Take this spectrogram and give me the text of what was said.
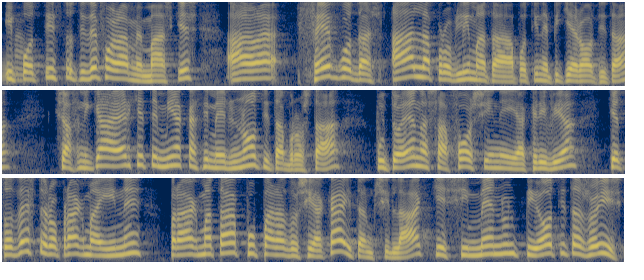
Υποτίθεται ότι δεν φοράμε μάσκες. Άρα φεύγοντας άλλα προβλήματα από την επικαιρότητα, ξαφνικά έρχεται μια καθημερινότητα μπροστά, που το ένα σαφώς είναι η ακρίβεια και το δεύτερο πράγμα είναι πράγματα που παραδοσιακά ήταν ψηλά και σημαίνουν ποιότητα ζωής.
